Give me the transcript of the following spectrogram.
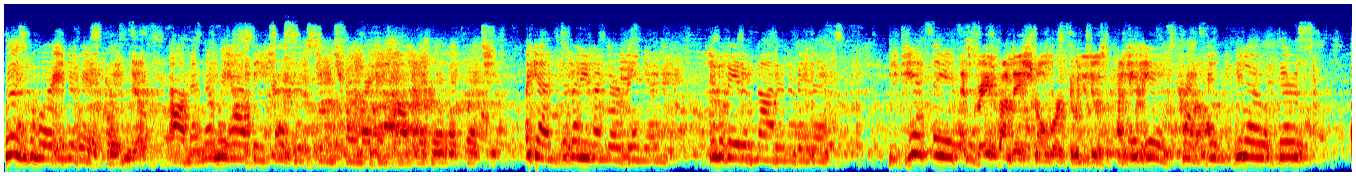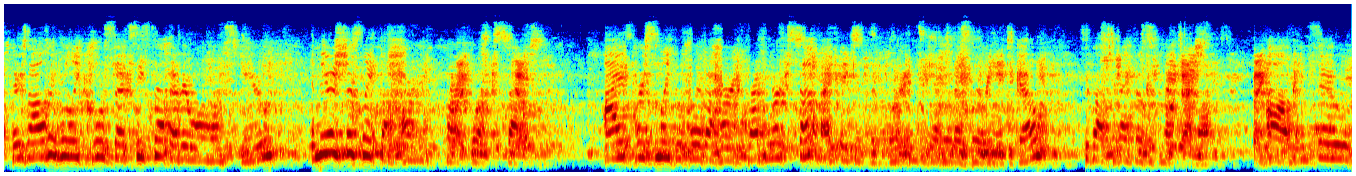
So those are the more innovative things. Um, and then we have the Trusted Exchange Framework and Common Agreement, which, again, depending on your opinion, innovative, not innovative, you can't say it's It's great foundational work that we do as a country. It is correct, and you know, there's there's all the really cool, sexy stuff everyone wants to do, and there's just like the hard Right. grunt work stuff. Yes. I personally prefer the hard grunt work stuff. I think it's important to getting us where we need to go, so that's what I focus my time on. Thank you. Um, and so,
